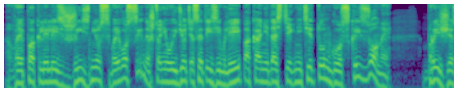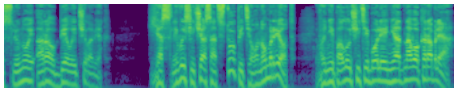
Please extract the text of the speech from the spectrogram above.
«Вы поклялись жизнью своего сына, что не уйдете с этой земли, пока не достигнете Тунгусской зоны», — брызжа слюной орал белый человек. «Если вы сейчас отступите, он умрет. Вы не получите более ни одного корабля».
